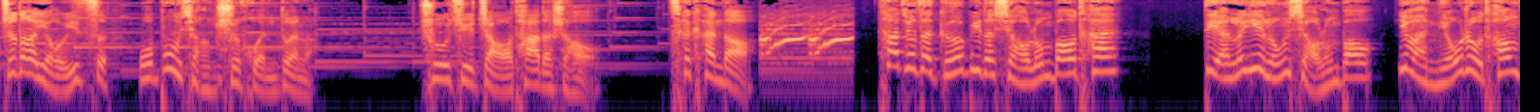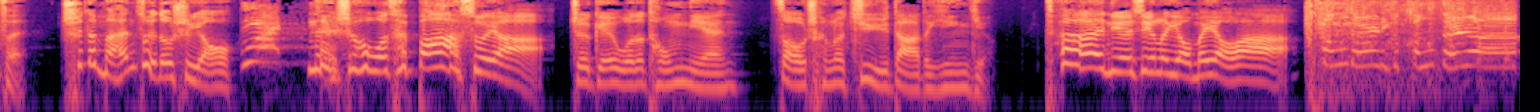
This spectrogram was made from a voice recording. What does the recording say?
直到有一次，我不想吃馄饨了，出去找他的时候，才看到，他就在隔壁的小笼包摊，点了一笼小笼包，一碗牛肉汤粉，吃的满嘴都是油。那时候我才八岁啊，这给我的童年造成了巨大的阴影，太虐心了，有没有啊？蹦嘚你个蹦嘚啊！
